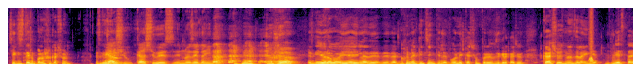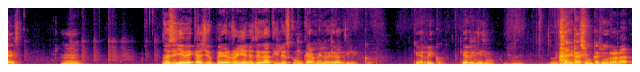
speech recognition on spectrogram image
¿Sí existe la palabra cachún? Es que yo- cashew. Cashew es, eh, no es de la India. es que yo luego veía ahí en la de, de, Kitchen que le pone cachún, pero yo pensé que era cachún. Cashew no es de la India. Esta es. Mm. No si lleve cashew, pero el relleno es de dátil. Es como un caramelo de Qué dátil. rico. Qué rico. Qué riquísimo. Uy, qué Cachún, cachún, rara.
